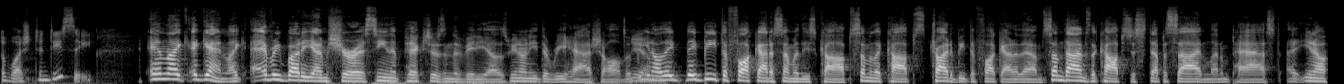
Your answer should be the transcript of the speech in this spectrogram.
of Washington D.C. And like again, like everybody I'm sure has seen the pictures and the videos. We don't need to rehash all of it. But you know, they they beat the fuck out of some of these cops. Some of the cops try to beat the fuck out of them. Sometimes the cops just step aside and let them pass. Uh, you know,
